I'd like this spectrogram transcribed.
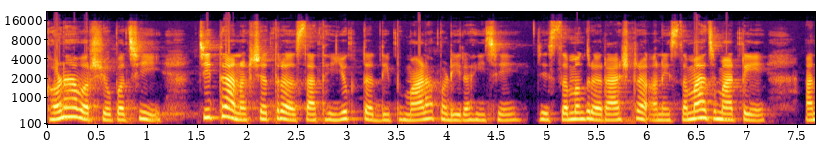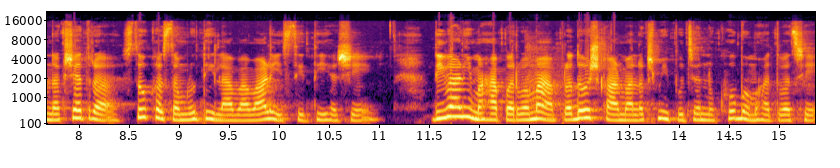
ઘણા વર્ષો પછી ચિત્રા નક્ષત્ર સાથે યુક્ત દીપમાળા પડી રહી છે, જે સમગ્ર રાષ્ટ્ર અને સમાજ માટે આ નક્ષત્ર સુખ સમૃદ્ધિ લાવવાવાળી સિદ્ધિ હશે. દિવાળી મહાપર્વમાં પ્રદોષકાળમાં લક્ષ્મી પૂજનનું ખૂબ મહત્વ છે.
